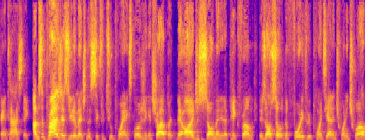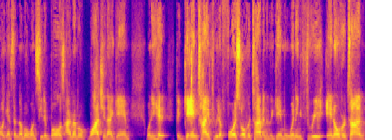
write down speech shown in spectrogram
fantastic. I'm surprised just you didn't mention the 62 point explosion against charlotte but there are just so many to pick from. There's also the 43 points he had in 2012 against the number one seeded bulls. I remember watching that game when he hit the game time three to force overtime and then the game winning three in overtime.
